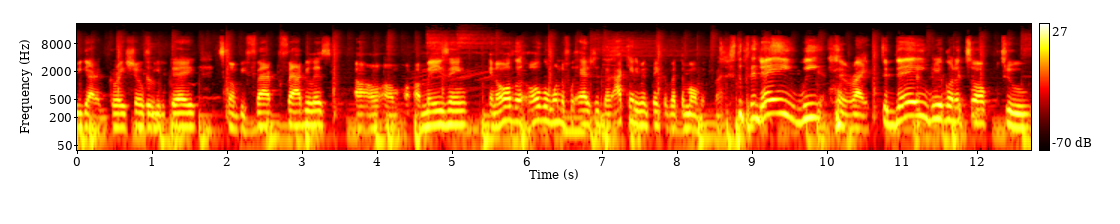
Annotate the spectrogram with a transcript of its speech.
We got a great show for you today. It's going to be fab- fabulous, um, um, and all the all the wonderful adjectives that I can't even think of at the moment. Right. Today we yeah. right. Today we're going to talk to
